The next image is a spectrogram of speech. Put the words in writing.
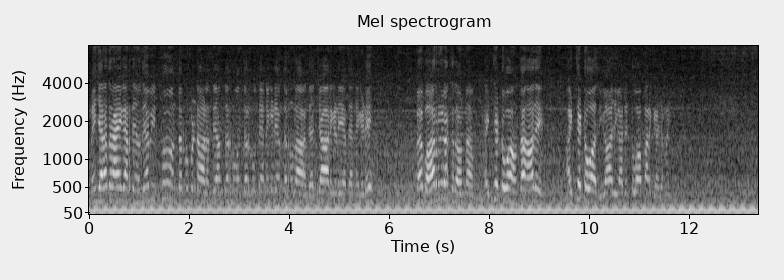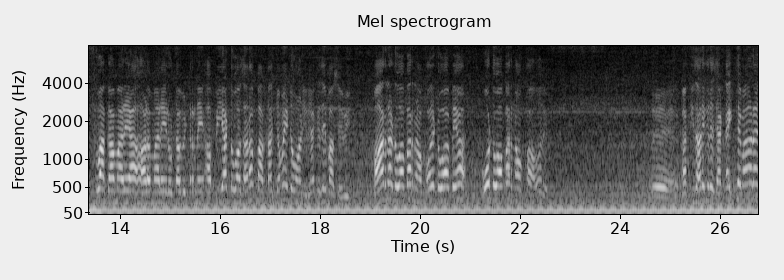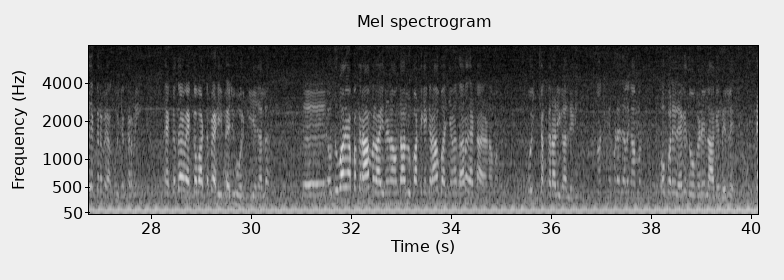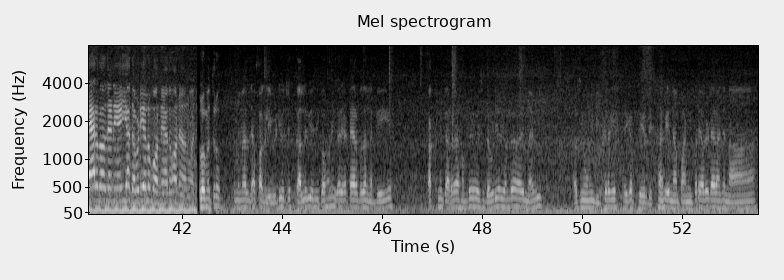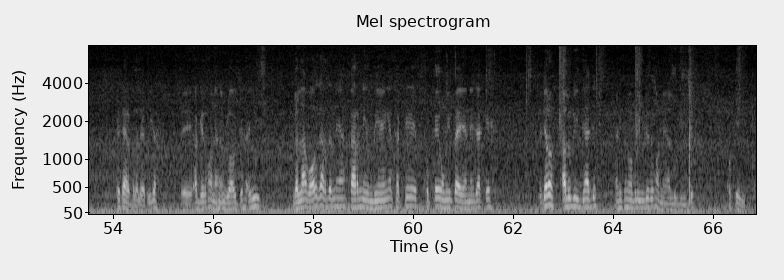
ਨਹੀਂ, ਜ਼ਿਆਦਾਤਰ ਆਏ ਕਰਦੇ ਹੁੰਦੇ ਆ ਵੀ ਇੱਥੋਂ ਅੰਦਰ ਨੂੰ ਪਲਟਾ ਲੈਂਦੇ ਆ, ਅੰਦਰ ਨੂੰ ਅੰਦਰ ਨੂੰ, ਤਿੰਨ ਗੇੜੇ ਅੰਦਰ ਨੂੰ ਲਾ ਦਿੰਦੇ ਆ, ਚਾਰ ਗੇੜੇ ਆ, ਤਿੰਨ ਗੇੜੇ। ਮੈਂ ਬਾਹਰ ਨੂੰ ਰੱਖਦਾ ਹੁੰਦਾ, ਇੱਥੇ ਟੋਆ ਹੁੰਦਾ ਆ ਦੇ ਇੱਥੇ ਟੋਆ ਸੀਗਾ ਆ ਜਗ੍ਹਾ ਤੇ ਟੋਆ ਭਰ ਗਿਆ ਜਮਾਂ ਹੀ। ਸੁਹਾਗਾ ਮਾਰਿਆ ਹਲ ਮਾਰੇ, ਰੋਟਾਵੀਟਰ ਨੇ, ਆਪੀ ਆ ਟੋਆ ਸਾਰਾ ਭਰਤਾ, ਜਮਾਂ ਹੀ ਟੋਆ ਨਹੀਂ ਰਿਹਾ ਕਿਸੇ ਪਾਸੇ ਵੀ। ਬਾਹਰਲਾ ਟੋਆ ਭਰਨਾ ਔਖਾ, ਉਹਦੇ ਟੋਆ ਪਿਆ, ਉਹ ਟੋਆ ਭਰਨਾ ਔਖਾ ਉਹਦੇ ਤੇ ਬਾਕੀ ਸਾਰੇ ਘਰੇ ਸੈੱਟ ਆ। ਇੱਥੇ ਬਾਹਰ ਵਾਲਾ ਚੱਕਰ ਪਿਆ, ਕੋਈ ਚੱਕਰ ਨਹੀਂ। ਇੱਕ ਤਾਂ ਇੱਕ ਵੱਟ ਭੈੜੀ ਪੈ ਜੂ, ਹੋਰ ਕੀ ਆ ਚੱਲ। ਤੇ ਉਸ ਤੋਂ ਬਾਅਦ ਆਪਾਂ ਕਰਾਹ ਮਲਾਈ ਦੇਣਾ ਹੁੰਦਾ, ਆਲੂ ਕੱਟ ਕੇ ਕਰਾਹ ਵੱਜ ਜਾਣਾ, ਸਾਰਾ ਸੈੱਟ ਆ ਜਾਣਾ ਵਾ। ਕੋਈ ਚੱਕਰ ਵਾਲੀ ਗੱਲ ਹੀ ਨਹੀਂ। ਬਾਕੀ ਨਿਪੜਿਆ ਚੱਲ ਕੰਮ? ਉਹ ਪਰੇ ਰਹਿ ਕੇ ਦੋ ਘੜੇ ਲਾ ਕੇ ਵਿਹਲੇ। ਟਾਇਰ ਬਦਲ ਦੇਣੇ ਆਈ ਆ ਦਬੜੀ ਵਾਲੋਂ ਪਾਉਣੇ ਆ ਦਿਖਾਉਣੇ ਨੂੰ ਅੱਜ। ਚਲੋ ਮਿੱਤਰੋ, ਤੁਹਾਨੂੰ ਮਿਲਦੇ ਆਪਾਂ ਅਗਲੀ ਵੀਡੀਓ 'ਚ। ਕੱਲ ਵੀ ਅਸੀਂ ਕੁਛ ਨਹੀਂ ਕਰਿਆ, ਟਾਇਰ ਬਦਲਣ ਲੱਗੇ ਸੀਗੇ ਕੱਖ ਨਹੀਂ ਕਰ ਰਿਹਾ, ਹੰਬੇ ਹੋਏ ਸੀ ਦਬੜੀ ਵਾਲੇ ਹੰਬੇ ਹੋਏ, ਮੈਂ ਵੀ। ਅਸੀਂ ਉਵੇਂ ਵਿਚਰ ਗਏ। ਠੀਕ ਆ ਫੇਰ ਦੇਖਾਂਗੇ, ਨਾ ਪਾਣੀ ਭਰਿਆ ਉਹਦੇ ਟਾਇਰਾਂ 'ਚ, ਨਾ ਇਹ ਟਾਇਰ ਬਦਲਿਆ ਠੀਕ ਆ? ਤੇ ਅੱਗੇ ਦਿਖਾਉਣਾ ਹੈ ਵਲੌਗ 'ਚ। ਅਸੀਂ ਗੱਲਾਂ ਬਹੁਤ ਕਰ ਦਿੰਦੇ ਆ ਕਰ ਨਹੀਂ ਹੁੰਦੀਆਂ ਹੈਗੀਆਂ, ਥੱਕੇ ਸੁੱਕੇ ਉਵੇਂ ਪੈ ਜਾਂਦੇ ਜਾ ਕੇ। ਤੇ ਚਲੋ, ਆਲੂ ਬੀਜਦੇ ਆ ਅੱਜ। ਯਾਨੀ ਤੁਹਾਨੂੰ ਆਪਣੀ ਵੀਡੀਓ ਦਿਖਾਉਂਦੇ ਆ ਆਲੂ ਬੀਜ। ਓਕੇ ਜੀ।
